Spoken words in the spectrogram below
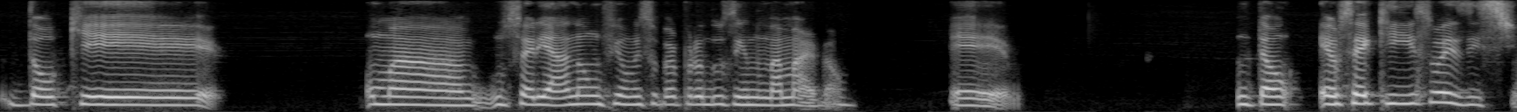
do que uma, um seriado, um filme super produzindo na Marvel. É... Então, eu sei que isso existe.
